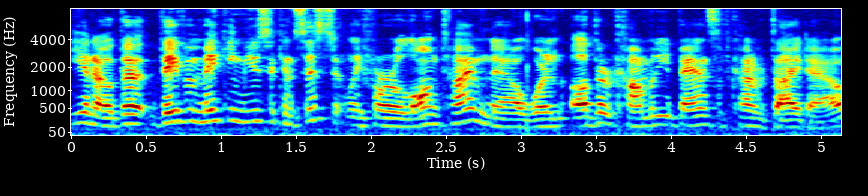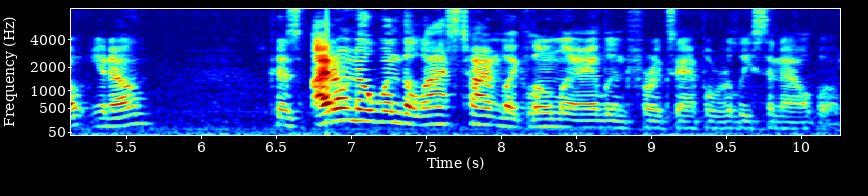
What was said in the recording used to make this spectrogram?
you know that they've been making music consistently for a long time now when other comedy bands have kind of died out you know because i don't know when the last time like lonely island for example released an album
